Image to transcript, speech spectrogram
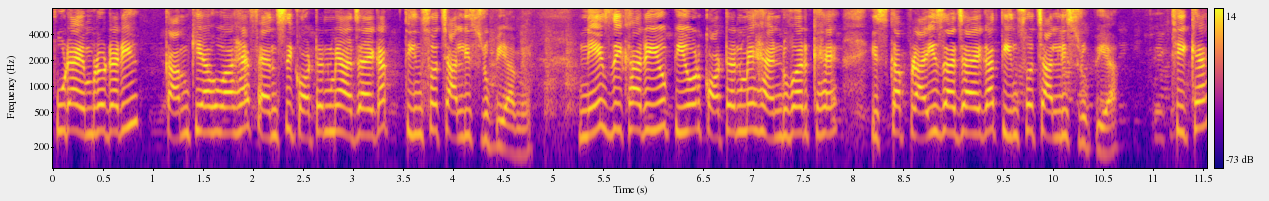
पूरा एम्ब्रॉयडरी काम किया हुआ है। फैंसी कॉटन में आ जाएगा तीन सौ चालीस रुपया में। नेक्स्ट दिखा रही हूँ प्योर कॉटन में हैंडवर्क है। इसका प्राइस आ जाएगा तीन सौ चालीस रुपया। ठीक है?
